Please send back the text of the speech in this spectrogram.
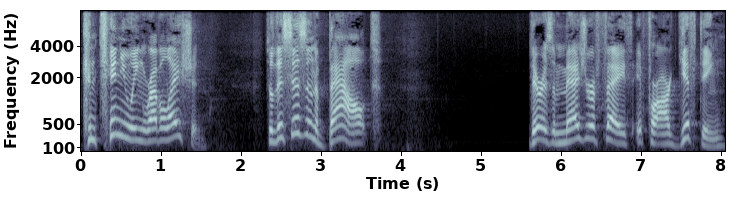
continuing revelation. So this isn't about, there is a measure of faith for our gifting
